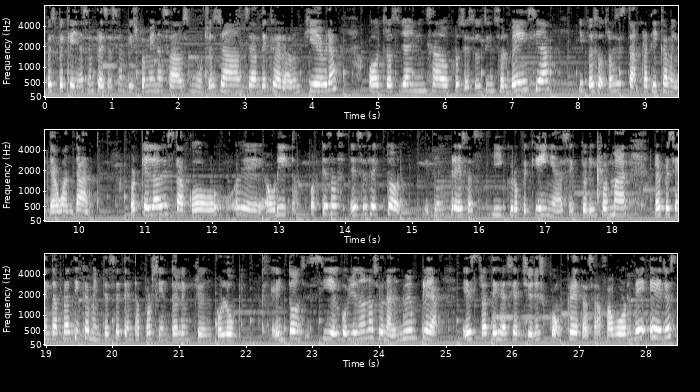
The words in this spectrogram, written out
pues pequeñas empresas se han visto amenazadas, muchas ya se han declarado en quiebra otros ya han iniciado procesos de insolvencia y pues otras están prácticamente aguantando. ¿Por qué la destaco eh, ahorita? Porque ese sector de empresas micro, pequeñas, sector informal, representa prácticamente el 70% del empleo en Colombia. Entonces, si el gobierno nacional no emplea estrategias y acciones concretas a favor de ellas,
